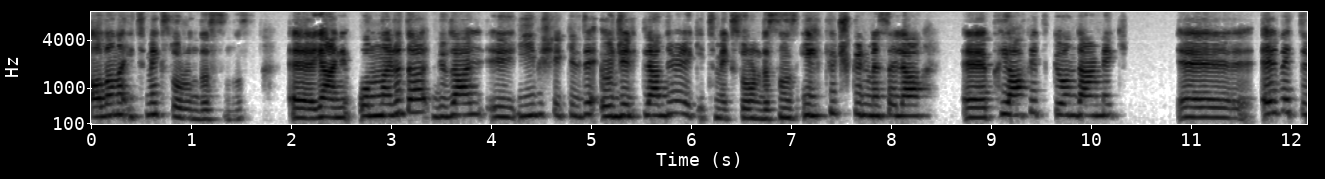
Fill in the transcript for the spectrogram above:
alana itmek zorundasınız. E, yani onları da güzel, e, iyi bir şekilde önceliklendirerek itmek zorundasınız. İlk üç gün mesela e, kıyafet göndermek e, elbette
